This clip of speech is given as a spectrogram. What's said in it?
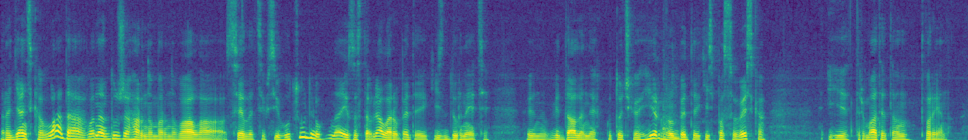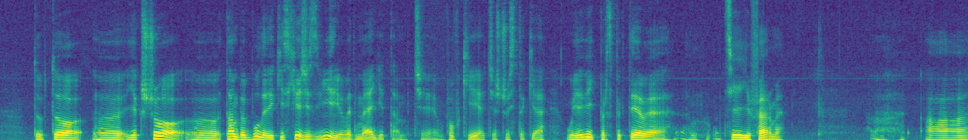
Радянська влада вона дуже гарно марнувала сили цих всіх гуцулів, вона їх заставляла робити якісь дурниці. В віддалених куточках гір робити якісь пасовиська і тримати там тварин. Тобто, е, якщо е, там би були якісь хижі звірі, ведмеді там, чи вовки, чи щось таке, уявіть перспективи е, цієї ферми. А,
